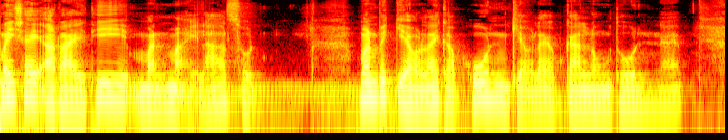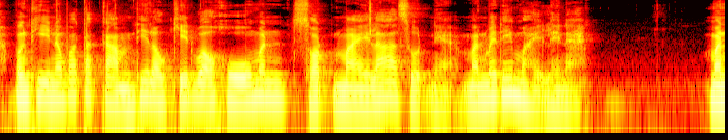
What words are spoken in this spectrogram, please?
ไม่ใช่อะไรที่มันใหม่ล่าสุด มันไปเกี่ยวอะไรกับหุ้นเกี่ยวอะไรกับการลงทุนนะบางทีนวัตกรรมที่เราคิดว่าโอ้โหมันสดใหม่ล่าสุดเนี่ยมันไม่ได้ใหม่เลยนะ มัน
